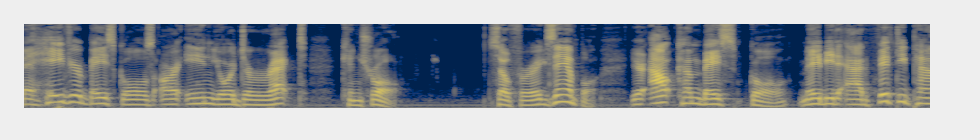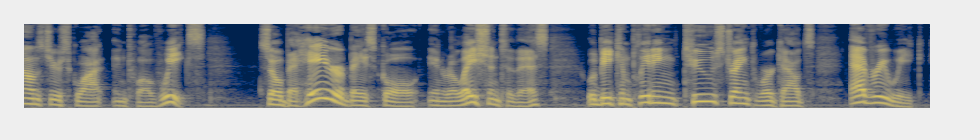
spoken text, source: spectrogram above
Behavior based goals are in your direct control. So, for example, your outcome based goal may be to add 50 pounds to your squat in 12 weeks. So, a behavior based goal in relation to this would be completing two strength workouts every week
